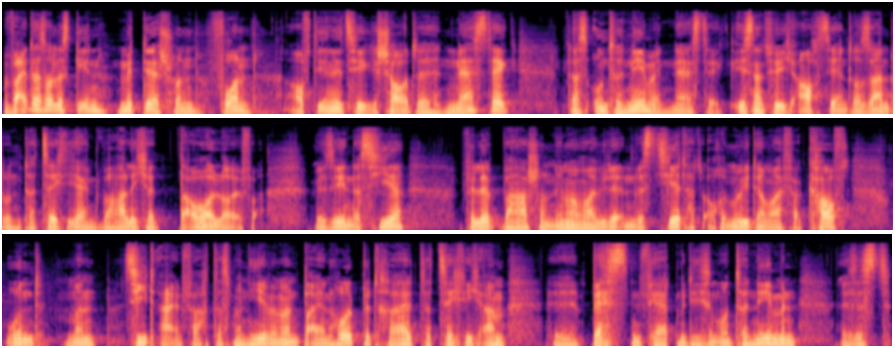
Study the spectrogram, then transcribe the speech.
Weiter soll es gehen mit der schon vorn auf die Indice geschaute Nasdaq. Das Unternehmen Nasdaq ist natürlich auch sehr interessant und tatsächlich ein wahrlicher Dauerläufer. Wir sehen das hier Philipp war schon immer mal wieder investiert, hat auch immer wieder mal verkauft und man sieht einfach, dass man hier, wenn man Buy and Hold betreibt, tatsächlich am äh, besten fährt mit diesem Unternehmen. Es ist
